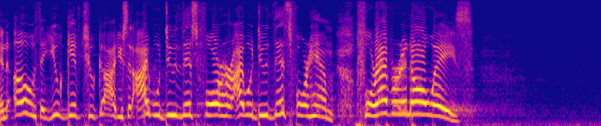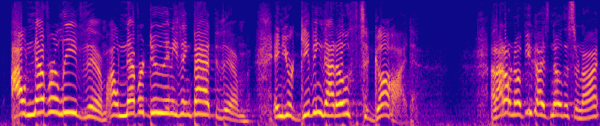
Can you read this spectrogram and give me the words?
an oath that you give to God. You said, I will do this for her, I will do this for him forever and always. I'll never leave them, I'll never do anything bad to them. And you're giving that oath to God. And I don't know if you guys know this or not,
